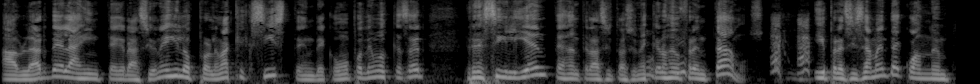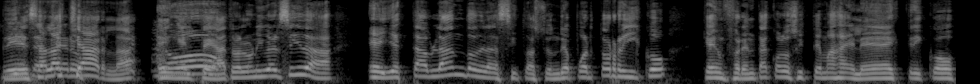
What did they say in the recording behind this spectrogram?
a hablar de las integraciones y los problemas que existen, de cómo podemos que ser resilientes ante las situaciones que nos enfrentamos. Y precisamente cuando empieza la charla en el teatro de la universidad, ella está hablando de la situación de Puerto Rico que enfrenta con los sistemas eléctricos,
